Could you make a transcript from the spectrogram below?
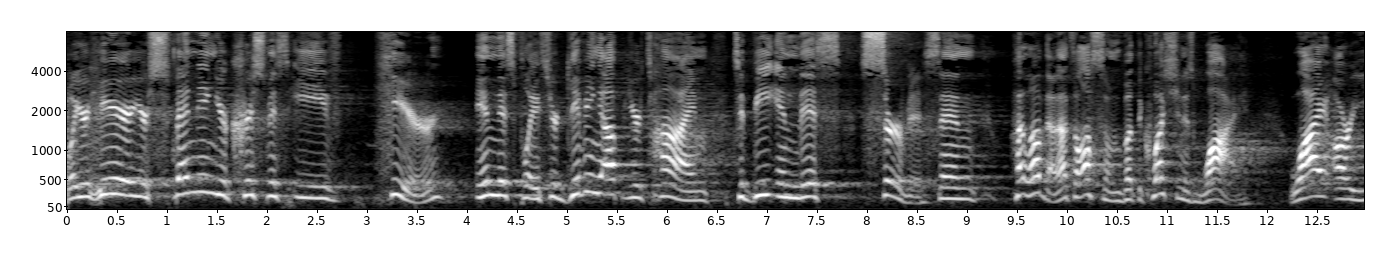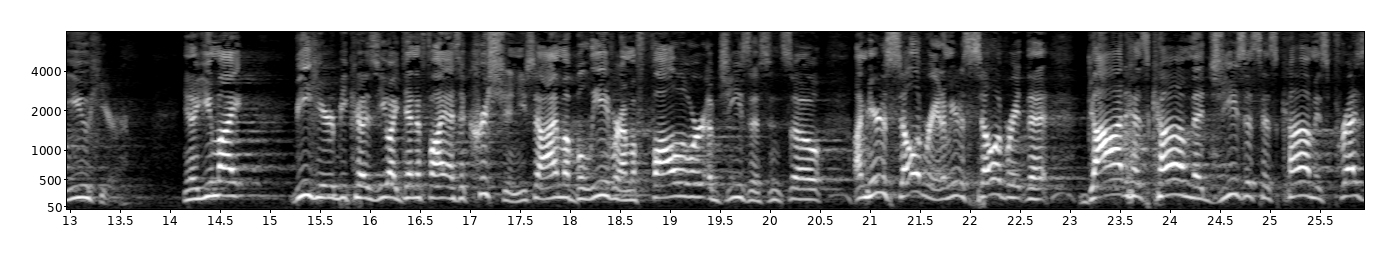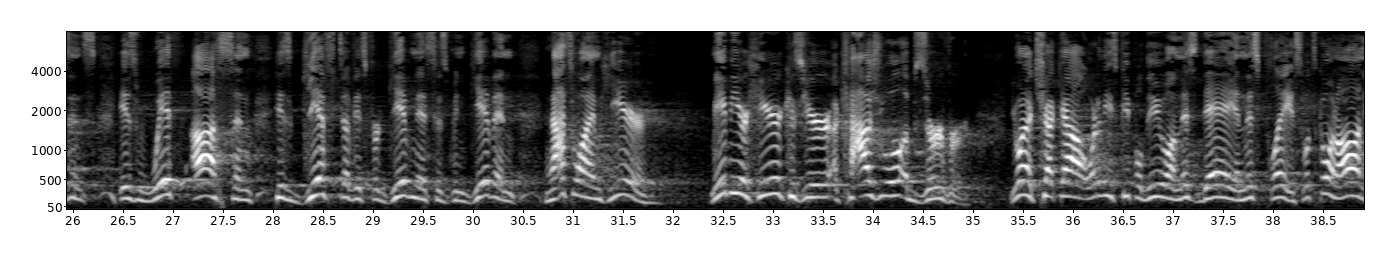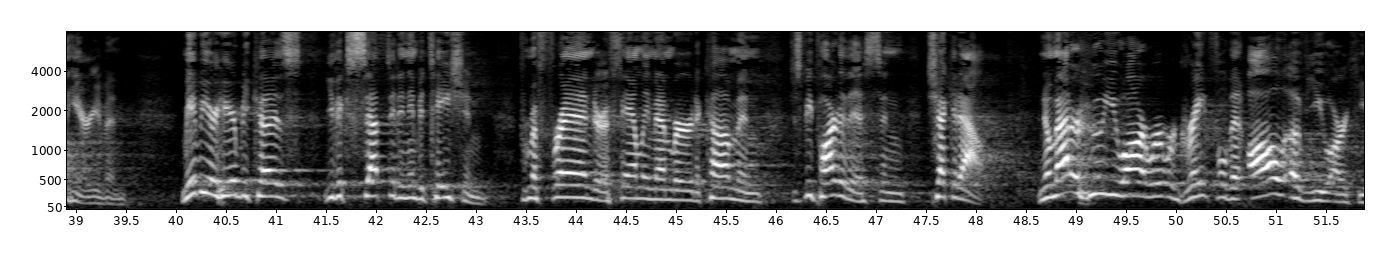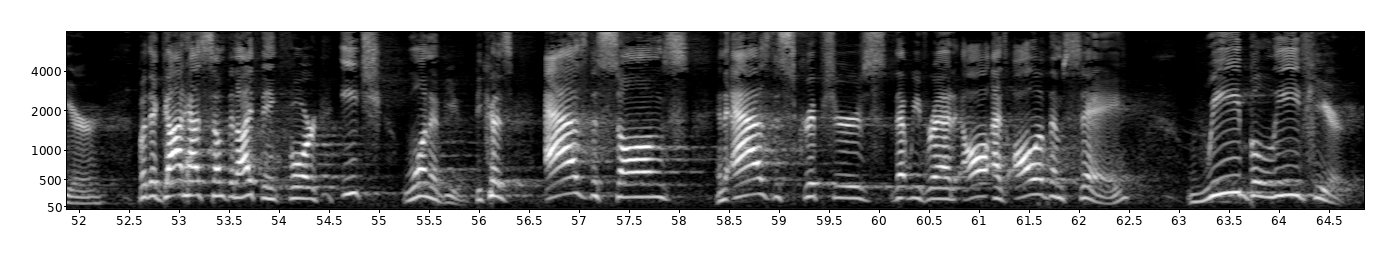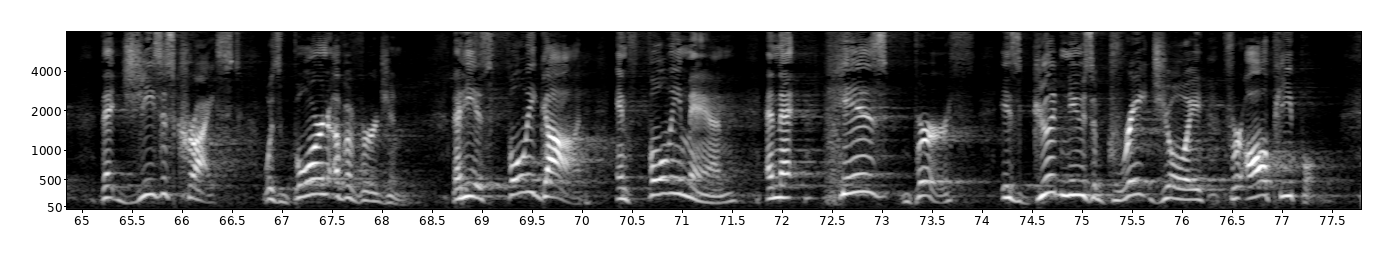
Well, you're here, you're spending your Christmas Eve here in this place. You're giving up your time to be in this service. And I love that. That's awesome. But the question is why? Why are you here? You know, you might be here because you identify as a Christian. You say, I'm a believer, I'm a follower of Jesus. And so I'm here to celebrate. I'm here to celebrate that God has come, that Jesus has come. His presence is with us, and His gift of His forgiveness has been given. And that's why I'm here. Maybe you're here because you're a casual observer. You want to check out what do these people do on this day in this place? What's going on here, even? Maybe you're here because you've accepted an invitation from a friend or a family member to come and just be part of this and check it out. No matter who you are, we're, we're grateful that all of you are here, but that God has something, I think, for each one of you. Because as the songs and as the scriptures that we've read, all, as all of them say, we believe here that Jesus Christ was born of a virgin, that he is fully God and fully man, and that his birth is good news of great joy for all people.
